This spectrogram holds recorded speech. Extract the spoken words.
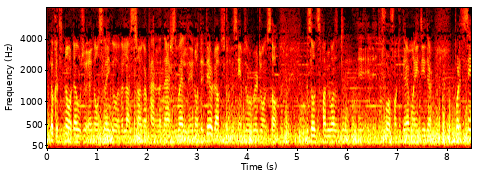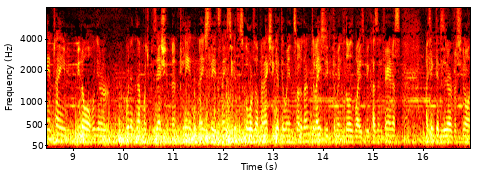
look, there's no doubt. I know Sligo have a lot stronger panel than that as well. You know, they're obviously doing the same as what we're doing. So results probably wasn't in, in, in the forefront of their minds either. But at the same time, you know, when you're winning that much possession and playing nicely. It's nice to get the scores up and actually get the win. So look, I'm delighted to get the win for those boys because, in fairness, I think they deserve it. You know,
